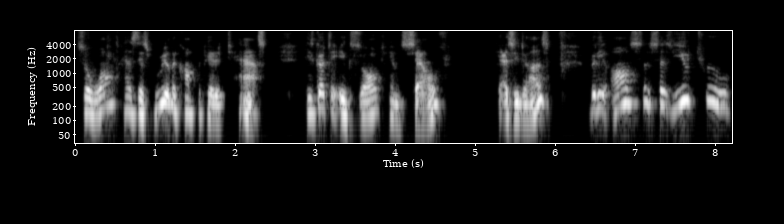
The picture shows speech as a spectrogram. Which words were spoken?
So Walt has this really complicated task. He's got to exalt himself, as he does, but he also says, You too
